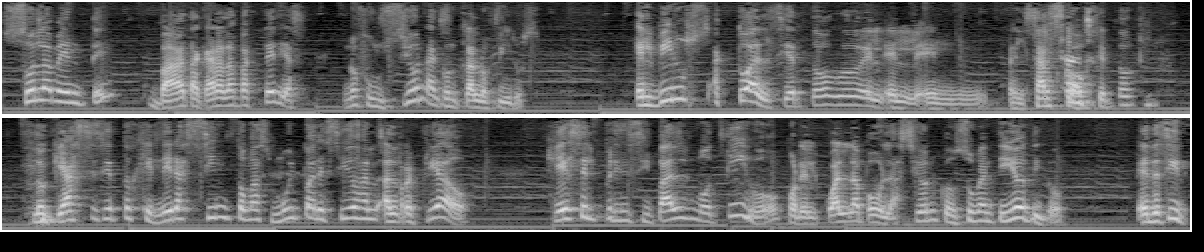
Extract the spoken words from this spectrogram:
solamente va a atacar a las bacterias, no funciona contra los virus. El virus actual, ¿cierto? El, el, el, SARS-CoV, ¿cierto? Lo que hace, ¿cierto? Genera síntomas muy parecidos al, al resfriado, que es el principal motivo por el cual la población consume antibiótico es decir,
